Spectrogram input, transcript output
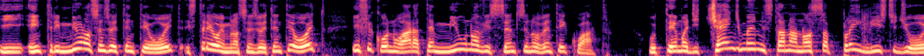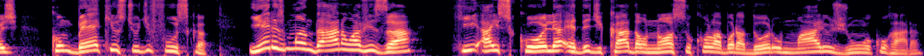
e entre 1988, estreou em 1988 e ficou no ar até 1994. O tema de Changeman está na nossa playlist de hoje com Beck e o Steel de Fusca. E eles mandaram avisar que a escolha é dedicada ao nosso colaborador, o Mário Jun Okuhara.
